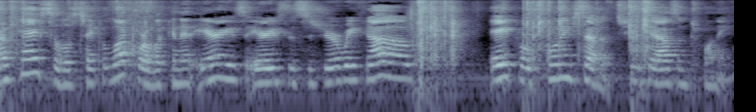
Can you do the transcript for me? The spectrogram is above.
Okay, so let's take a look. We're looking at Aries. Aries, this is your week of April 27th, 2020.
